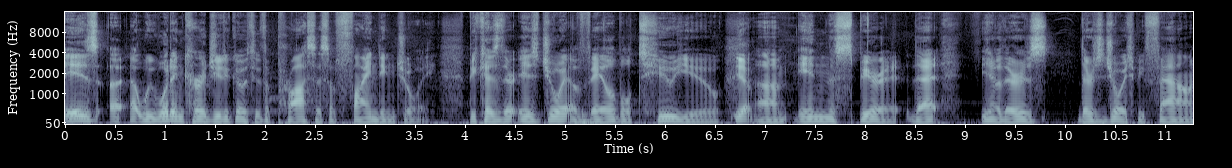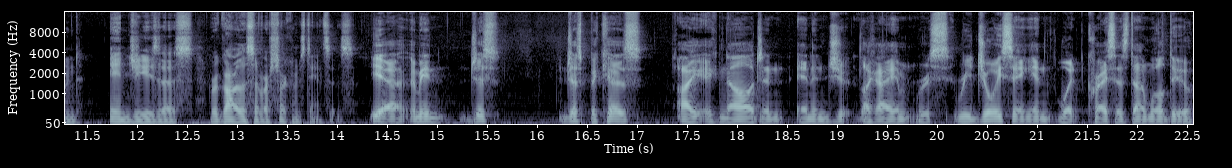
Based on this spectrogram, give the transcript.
is a, a- we would encourage you to go through the process of finding joy because there is joy available to you Yep. um, in the spirit that you know there's there's joy to be found in Jesus regardless of our circumstances. Yeah, I mean, just just because I acknowledge and and enjoy, like I am re- rejoicing in what Christ has done, will do.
